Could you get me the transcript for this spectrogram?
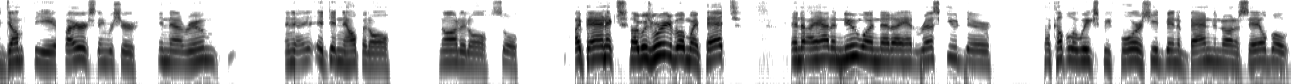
dumped the fire extinguisher in that room and it, didn't help at all. Not at all. So I panicked. I was worried about my pet. And I had a new one that I had rescued there a couple of weeks before. She had been abandoned on a sailboat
